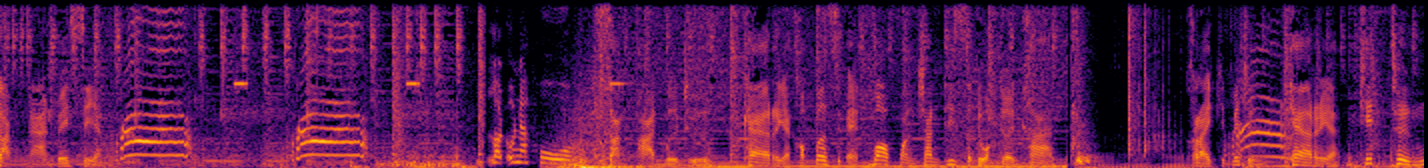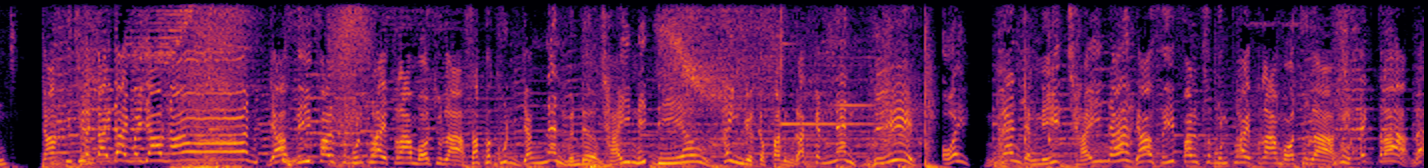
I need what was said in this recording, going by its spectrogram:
สั่งงานด้วยเสียง ลดอุณหภูมิ สั่งผ่านมือถือ Carrier Copper 11 มอบฟังก์ชันที่สะดวกเกินคาด ใครคิดไม่ถึง Carrier คิดถึง จากที่เชื่อใจได้มายาวนาน ยาสีฟันสมุนไพรตราหมอจุฬาสรรพคุณยังแน่นเหมือนเดิมใช้นิดเดียว ให้เหงือกกับฟันรักกันแน่นดี โอ้ยแน่นอย่างนี้ใช้นะ ยาสีฟันสมุนไพรตราหมอจุฬาสูตรเอ็กตร้าและ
